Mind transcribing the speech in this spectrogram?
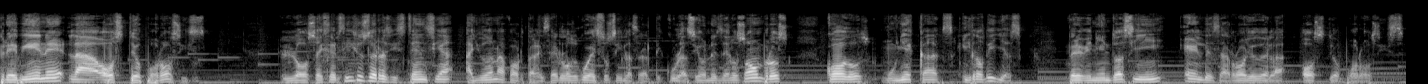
Previene la osteoporosis. Los ejercicios de resistencia ayudan a fortalecer los huesos y las articulaciones de los hombros, codos, muñecas y rodillas, previniendo así el desarrollo de la osteoporosis.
